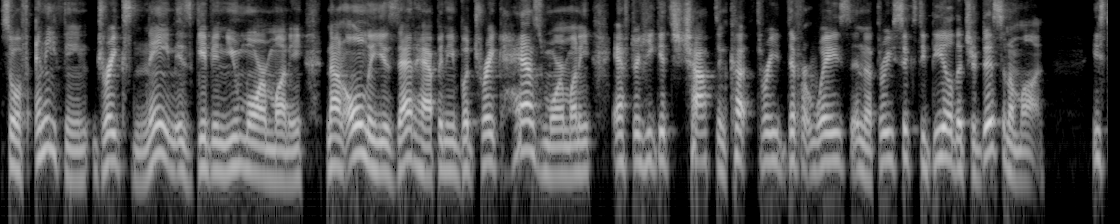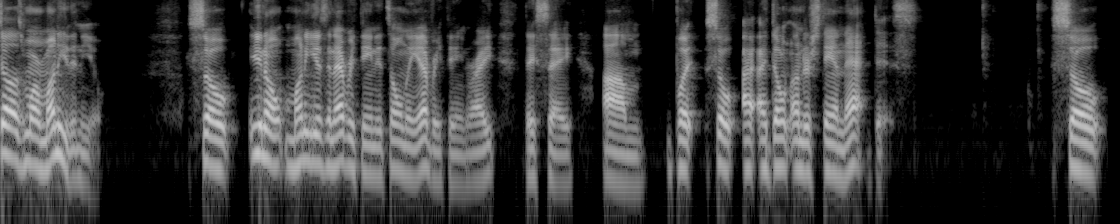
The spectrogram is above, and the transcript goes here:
So if anything, Drake's name is giving you more money. Not only is that happening, but Drake has more money after he gets chopped and cut three different ways in a 360 deal that you're dissing him on. He still has more money than you. So, you know, money isn't everything, it's only everything, right? They say. Um, but so I, I don't understand that diss. So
